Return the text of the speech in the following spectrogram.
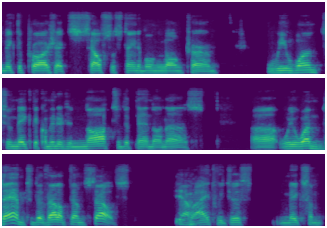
make the project self-sustainable and long term. We want to make the community not to depend on us. Uh, we want them to develop themselves. Yeah. Right. We just make some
